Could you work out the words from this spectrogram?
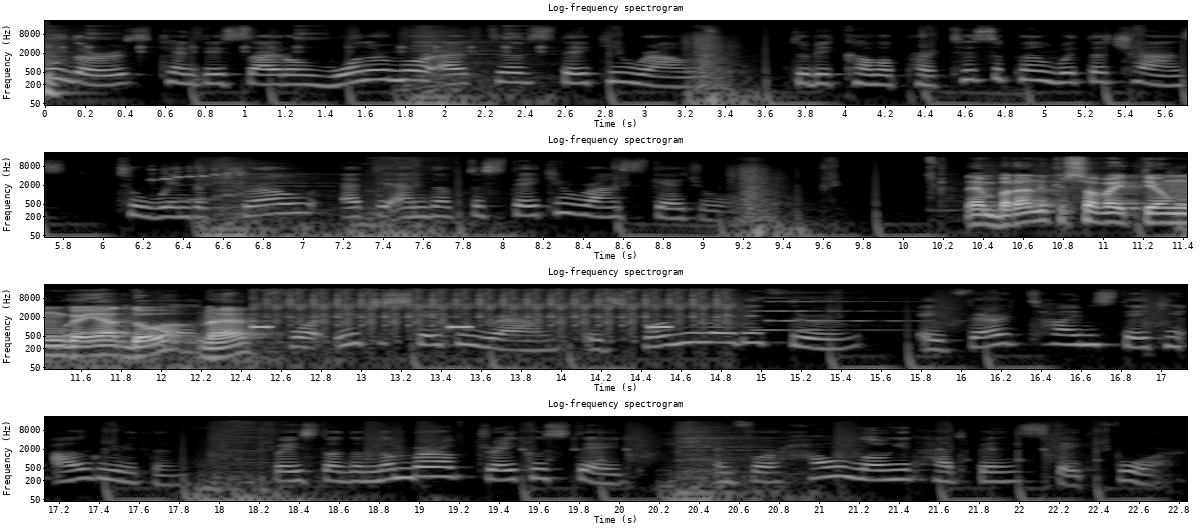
holders can decide on one or more active staking rounds to become a participant with a chance to win the draw at the end of the staking run schedule. Lembrando que só vai ter um ganhador, né? For each staking round is formulated through a fair time staking algorithm based on the number of Draco staked and for how long it had been staked for.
